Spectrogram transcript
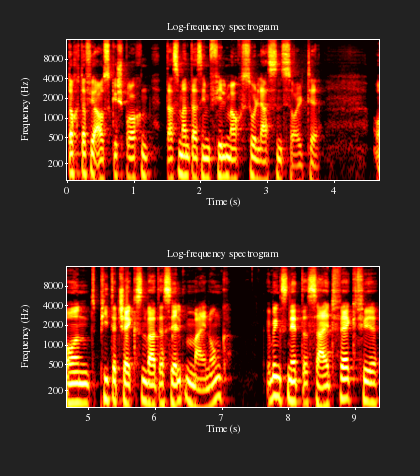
doch dafür ausgesprochen, dass man das im Film auch so lassen sollte. Und Peter Jackson war derselben Meinung. Übrigens netter Side-Fact: Für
